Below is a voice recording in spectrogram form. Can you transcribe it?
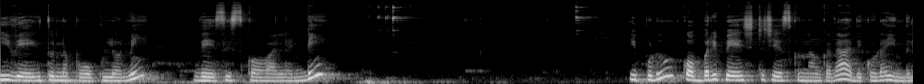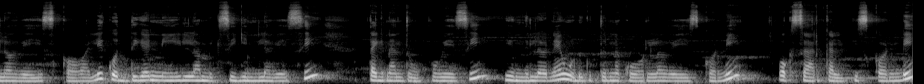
ఈ వేగుతున్న పోపులోని వేసేసుకోవాలండి. ఇప్పుడు కొబ్బరి పేస్ట్ చేసుకున్నాం కదా అది కూడా ఇందులో వేసుకోవాలి. కొద్దిగా నీళ్ళ మిక్సీ గిన్నెలో వేసి తగినంత ఉప్పు వేసి ఇందులోనే ఉడుకుతున్న కూరలో వేసుకొని ఒకసారి కలిపేసుకోండి.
